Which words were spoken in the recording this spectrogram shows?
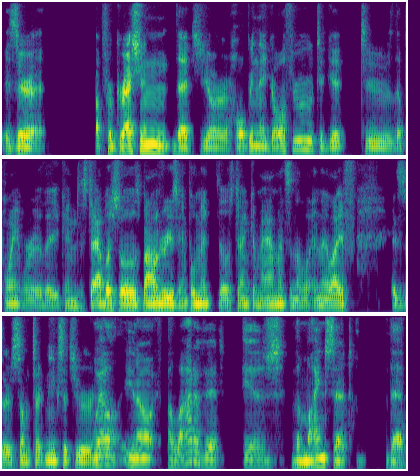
is there a, a progression that you're hoping they go through to get to the point where they can establish those boundaries implement those 10 commandments in the in their life is there some techniques that you're well you know a lot of it is the mindset that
